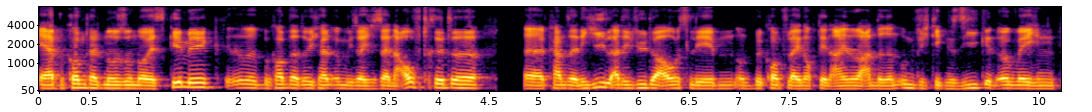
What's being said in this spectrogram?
er bekommt halt nur so ein neues Gimmick, äh, bekommt dadurch halt irgendwie solche seine Auftritte, äh, kann seine Heal-Attitüde ausleben und bekommt vielleicht noch den einen oder anderen unwichtigen Sieg in irgendwelchen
